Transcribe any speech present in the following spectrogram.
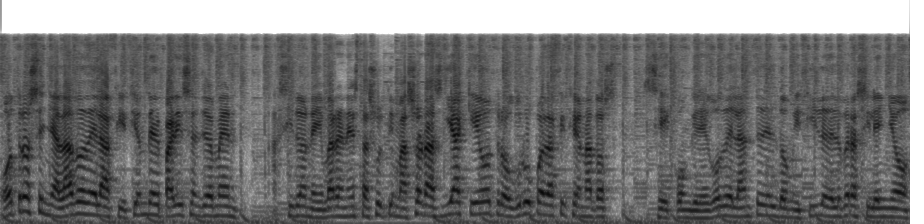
Otro señalado de la afición del Paris Saint Germain ha sido Neymar en estas últimas horas, ya que otro grupo de aficionados se congregó delante del domicilio del brasileño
